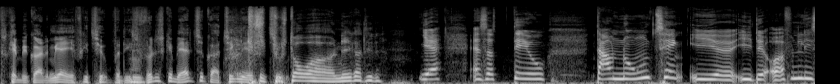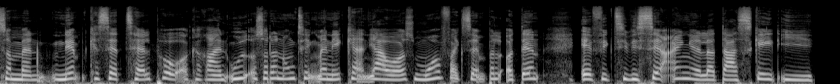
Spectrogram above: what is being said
skal vi gøre det mere effektivt. Fordi mm. selvfølgelig skal vi altid gøre tingene Du effektivt. står og nikker dit. Ja, altså det er jo, der er jo nogle ting i, øh, i det offentlige, som man nemt kan sætte tal på og kan regne ud, og så er der nogle ting, man ikke kan. Jeg er jo også mor for eksempel, og den effektivisering, eller der er sket i,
